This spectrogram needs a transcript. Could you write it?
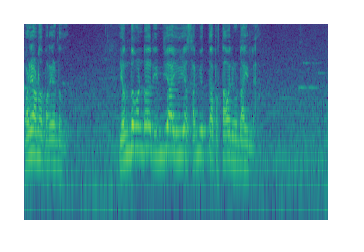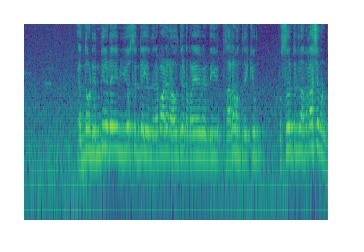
അവിടെയാണോ പറയേണ്ടത്? എന്തുകൊണ്ട് ഇന്ത്യ യു എസ് സംയുക്ത പ്രസ്താവന ഉണ്ടായില്ല? എന്തുകൊണ്ട് ഇന്ത്യയുടെയും യു എസിന്റെയും നിലപാടുകൾ ഔദ്യോഗികമായിട്ട് പറയാൻ വേണ്ടി പ്രധാനമന്ത്രിക്കും പ്രസിഡന്റിനും അവകാശമുണ്ട്?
